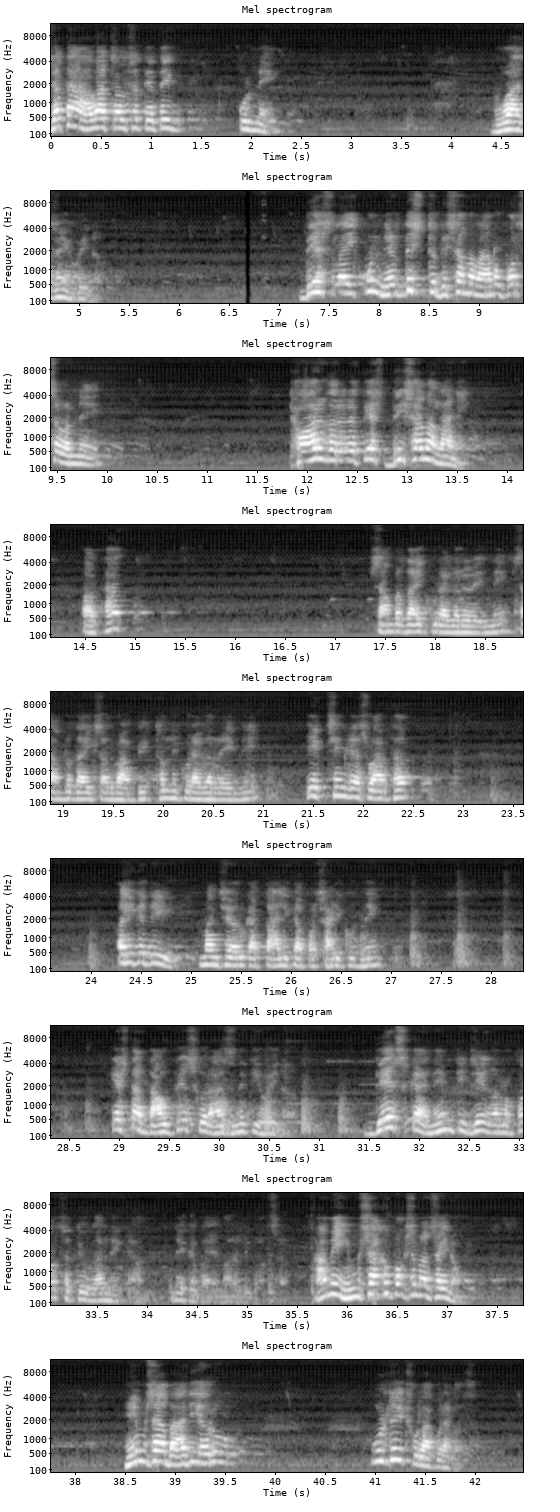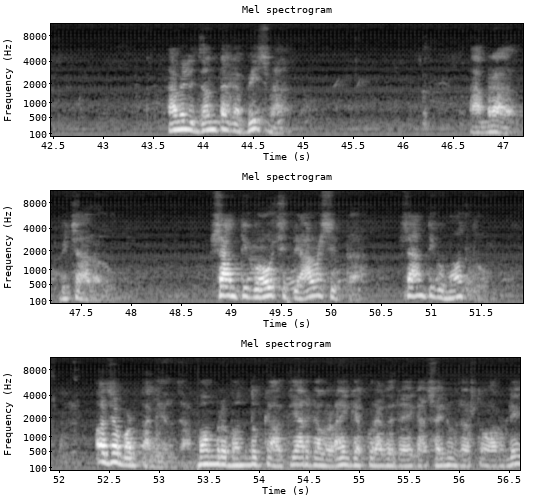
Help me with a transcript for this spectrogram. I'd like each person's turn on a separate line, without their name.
जता हावा चल्छ त्यतै उड्ने। भुवा झैँ होइन। देशलाई कुन निर्दिष्ट दिशामा लानुपर्छ भन्ने ठहर गरेर त्यस दिशामा लाने। अर्थात् साम्प्रदायिक कुरा गरेर हिँड्ने साम्प्रदायिक सद्भाव बिथल्ने कुरा गरेर हिँड्ने एकछिनका स्वार्थ अलिकति मान्छेहरूका तालिका पछाडि कुद्ने। यस्ता दाउपेचको राजनीति होइन। देशका निम्ति जे गर्नुपर्छ त्यो गर्ने काम नेकपा एमाले गर्छ। हामी हिंसाको पक्षमा छैनौँ। हिंसावादीहरू उल्टै ठुला कुरा गर्छ। हामीले जनताका बिचमा हाम्रा विचारहरू शान्तिको औचित्य आवश्यकता शान्तिको महत्त्व अझ बढ्ता लिएर जान्छ बम र बन्दुकका हतियारका लडाइँका कुरा गरिरहेका छैनौँ जस्तो अरूले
